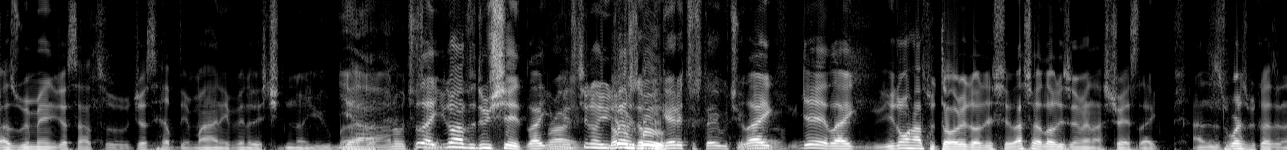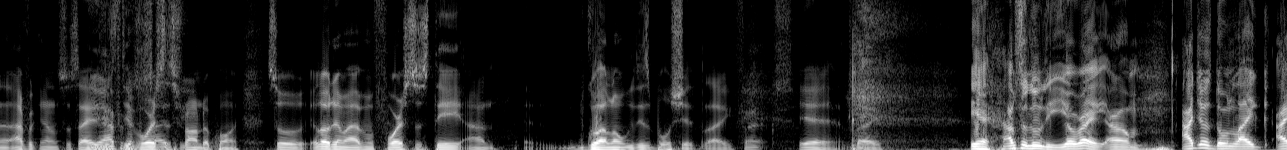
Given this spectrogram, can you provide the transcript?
as women you just have to just help the man even though he's cheating on you. blah, Yeah. I know what So you're like you don't have to do shit. Like right. if he's cheating on you, Nobody's just go. obligated to stay with you. Like bro. yeah, like you don't have to tolerate all this shit. That's why a lot of these women are stressed. Like, and it's worse because in an African society, Yeah, African divorce is society. frowned upon. So a lot of them are even forced to stay and uh, go along with this bullshit. Like, facts. yeah, like Yeah, absolutely. You're right. Um, I just don't like. I,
